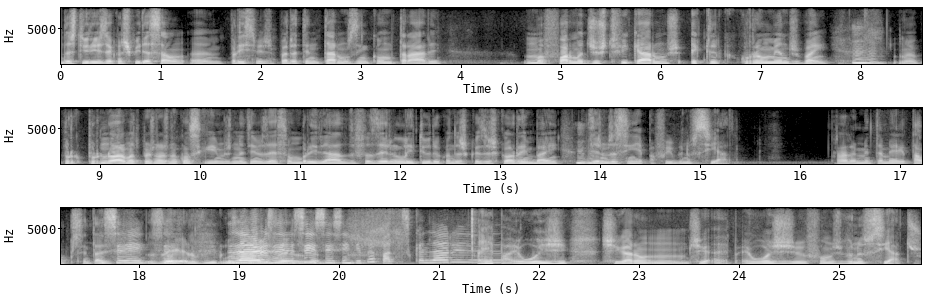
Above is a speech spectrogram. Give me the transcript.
das teorias da conspiração, ah, para isso mesmo, para tentarmos encontrar uma forma de justificarmos aquilo que correu menos bem. Uhum. Ah, Porque, por norma, depois nós não conseguimos, não temos essa hombridade de fazer a leitura quando as coisas correm bem, Uhum. dizermos assim: epá, fui beneficiado. Raramente também é tal porcentagem. Sim, sim. 0,000. Zero, zero, sim, sim, sim. Tipo, epá, se calhar... eh, É pá, eu hoje chegaram. Chega, epá, eu hoje fomos beneficiados.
